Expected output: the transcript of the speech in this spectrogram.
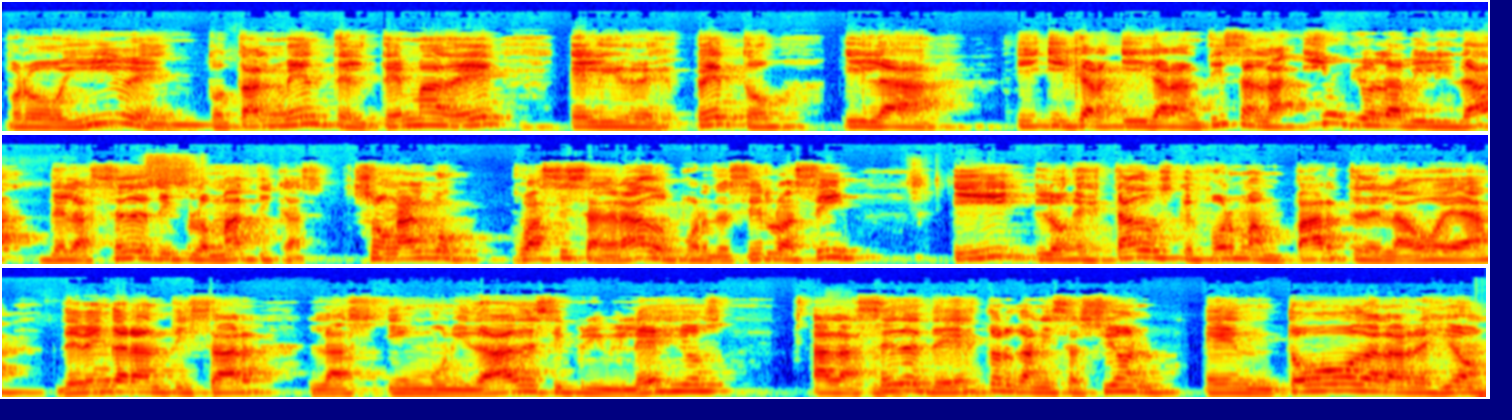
prohíben totalmente el tema de el irrespeto y la y, garantizan la inviolabilidad de las sedes diplomáticas. Son algo cuasi sagrado, por decirlo así. Y los estados que forman parte de la OEA deben garantizar las inmunidades y privilegios a las sedes de esta organización en toda la región.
